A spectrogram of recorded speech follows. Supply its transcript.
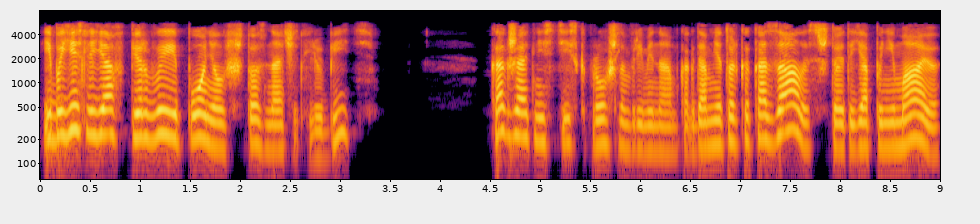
Ибо если я впервые понял, что значит любить, как же отнестись к прошлым временам, когда мне только казалось, что это я понимаю,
